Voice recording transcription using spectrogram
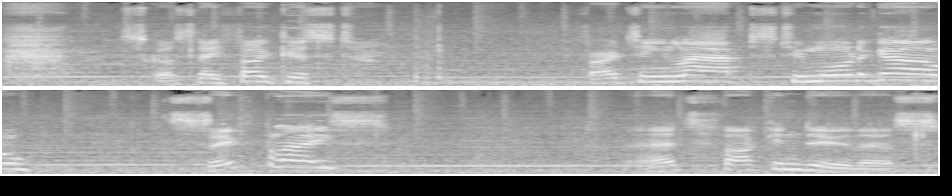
Just gotta stay focused. 13 laps, two more to go. Sixth place. Let's fucking do this.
